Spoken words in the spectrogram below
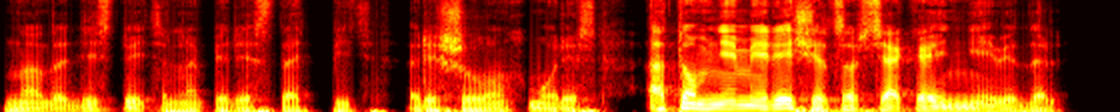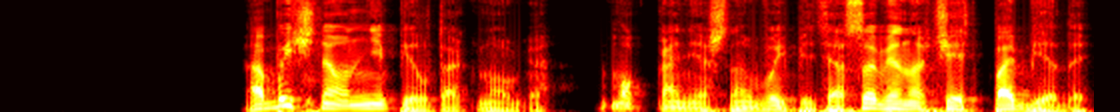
«Надо действительно перестать пить», — решил он, хмурясь, — «а то мне мерещится всякая невидаль». Обычно он не пил так много. Мог, конечно, выпить, особенно в честь победы.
